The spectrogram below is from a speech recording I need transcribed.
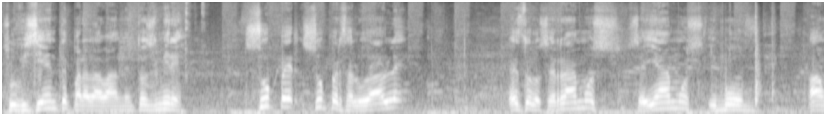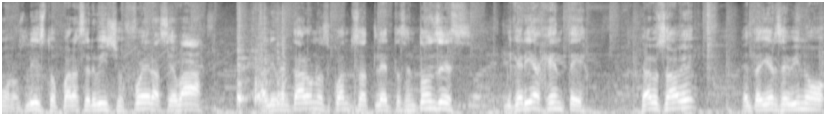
Suficiente para la banda. Entonces, mire, súper, súper saludable. Esto lo cerramos, sellamos y boom. Vámonos, listo, para servicio. Fuera se va. Alimentar a unos cuantos atletas. Entonces, mi querida gente, ya lo saben, el taller se vino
